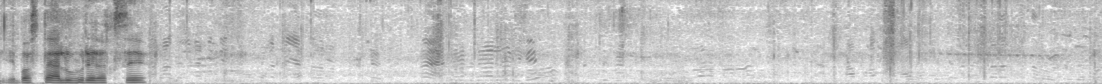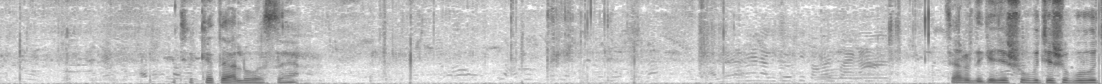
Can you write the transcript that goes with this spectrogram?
যে বস্তায় আলু ভরে রাখছে। খেতে আলু আছে। চারিদিকে যে সবুজে সবুজ।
